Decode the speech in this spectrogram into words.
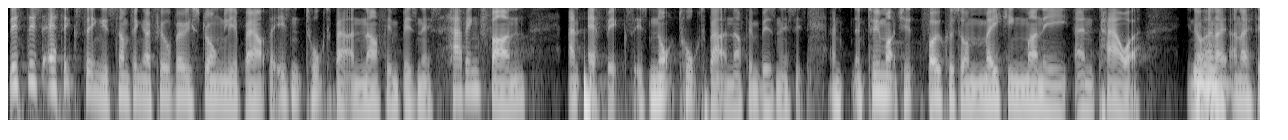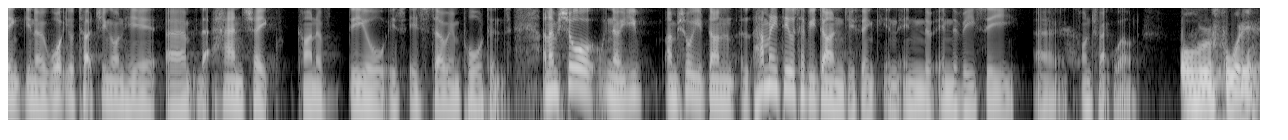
this this ethics thing is something I feel very strongly about that isn't talked about enough in business. Having fun and ethics is not talked about enough in business. It's and, and too much focus on making money and power. You know, mm. and I and I think you know what you're touching on here, um, that handshake kind of deal is is so important. And I'm sure you know you've I'm sure you've done. How many deals have you done? Do you think in in the in the VC uh, contract world? Over forty.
